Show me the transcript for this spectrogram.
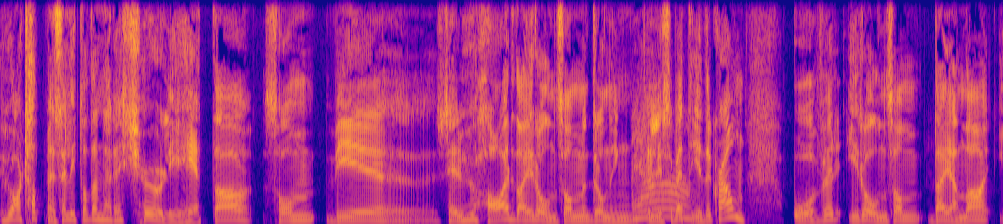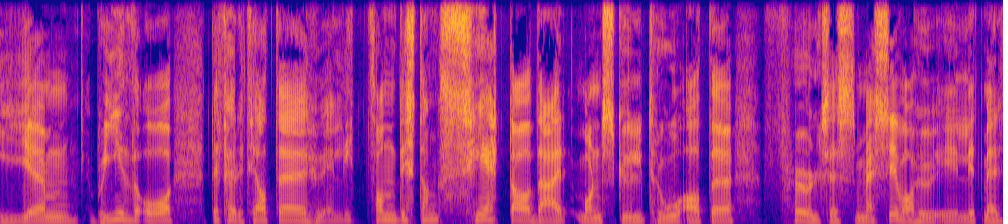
hun har tatt med seg litt av den derre kjøligheta som vi eh, ser hun har da i rollen som dronning Ja. Elizabeth i The Crown, over i rollen som Diana i um, Breathe, og det fører til at uh, hun er litt sånn distansert da, der man skulle tro at uh, følelsesmessig var hun i litt mer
